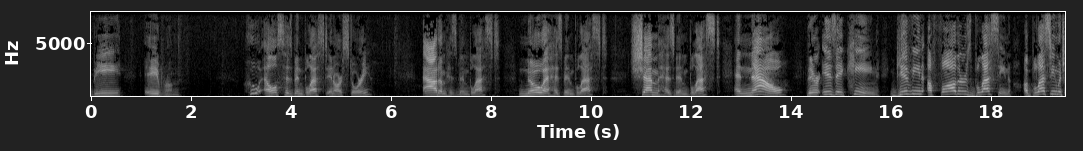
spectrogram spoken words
be Abram. Who else has been blessed in our story? Adam has been blessed. Noah has been blessed. Shem has been blessed. And now there is a king giving a father's blessing, a blessing which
